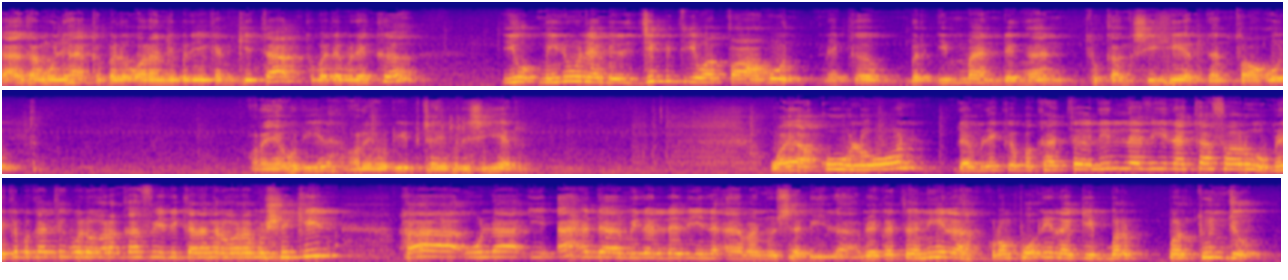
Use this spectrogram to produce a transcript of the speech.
Tak akan melihat kepada orang yang diberikan kitab kepada mereka yu'minuna bil jibti wa taghut mereka beriman dengan tukang sihir dan taghut orang Yahudi lah. Orang Yahudi percaya pada sihir. Wa yaqulun dan mereka berkata lil ladzina kafaru. Mereka berkata kepada orang kafir di kalangan orang musyrikin haula'i ahda minal ladzina amanu sabila. Mereka kata inilah kelompok ni lagi berpetunjuk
